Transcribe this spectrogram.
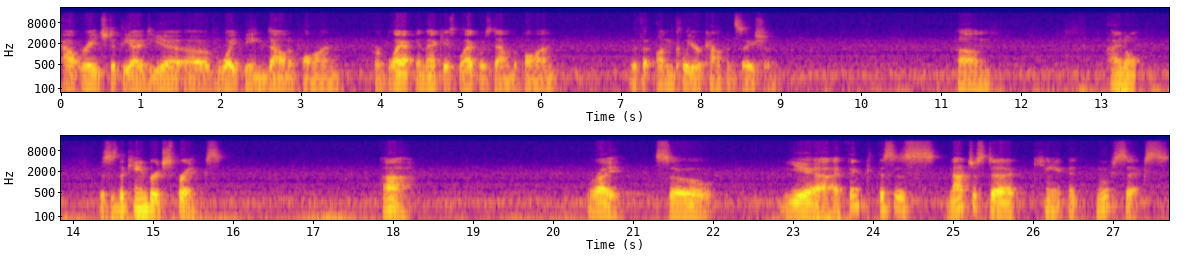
outraged at the idea of white being down upon, or black, in that case, black was down upon, with an unclear compensation. Um, I don't. This is the Cambridge Springs. Ah, Right. So, yeah, I think this is not just a move six.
